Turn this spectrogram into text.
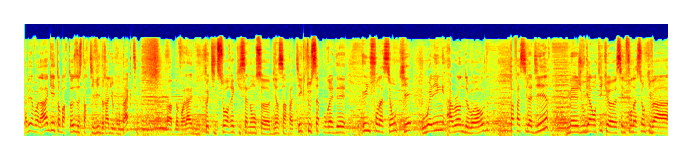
Eh bien voilà, Gaëtan Bartos de Star TV de Radio Contact. Euh, ben voilà une petite soirée qui s'annonce euh, bien sympathique. Tout ça pour aider une fondation qui est Welling Around the World. Pas facile à dire, mais je vous garantis que c'est une fondation qui va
